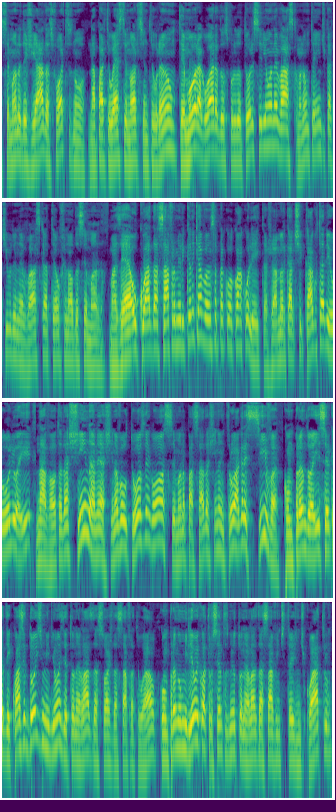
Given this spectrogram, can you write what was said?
Semana de geadas fortes no, na parte oeste e norte cinturão. Temor agora dos produtores seria uma nevasca, mas não tem indicativo de nevasca até o final da semana. Mas é o quadro da safra americana que avança para com a colheita. Já o mercado de Chicago está de olho aí na volta da China, né? A China voltou aos negócios. Semana passada passada, a China entrou agressiva, comprando aí cerca de quase 2 milhões de toneladas da soja da safra atual, comprando 1 milhão e 400 mil toneladas da safra 23-24,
